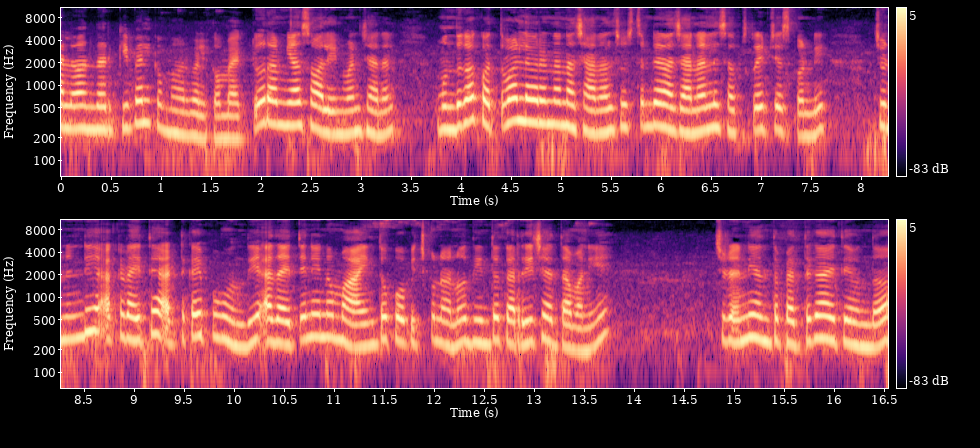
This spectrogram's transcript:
హలో అందరికీ welcome or welcome back to Ramya's all in one ఛానల్. ముందుగా కొత్త వాళ్ళు ఎవరైనా నా ఛానల్ చూస్తుంటే నా ఛానల్ని సబ్స్క్రైబ్ చేసుకోండి. చూడండి అక్కడైతే అట్టకాయ పువ్వు ఉంది. అదైతే నేను మా ఆయనతో కోపించుకున్నాను. దీంతో కర్రీ చేద్దామని. చూడండి ఎంత పెద్దగా అయితే ఉందో.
